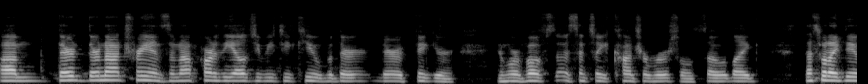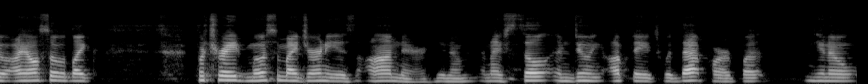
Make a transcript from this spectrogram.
um, they're they're not trans, they're not part of the LGBTQ, but they're they're a figure, and we're both essentially controversial. So like, that's what I do. I also like portrayed most of my journey is on there, you know, and I still am doing updates with that part. But you know,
